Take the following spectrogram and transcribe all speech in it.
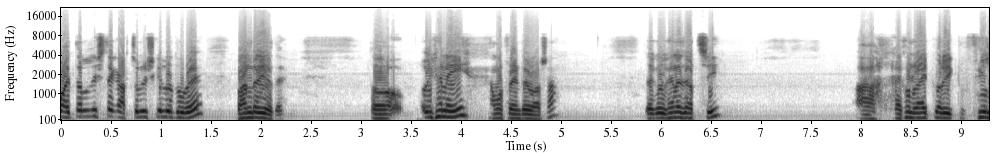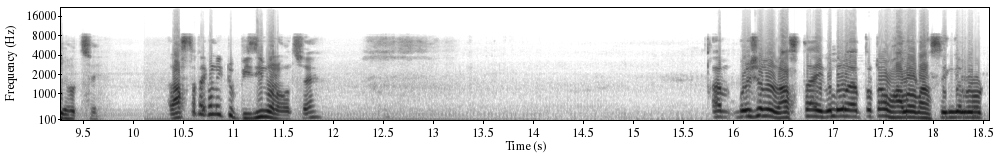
পঁয়তাল্লিশ থেকে আটচল্লিশ কিলো দূরে ভান্ডারিয়াতে। তো ওইখানেই আমার ফ্রেন্ডের বাসা। দেখো, ওইখানে যাচ্ছি। আর এখন রাইড করে একটু ফিল হচ্ছে। রাস্তাটা এখন একটু বিজি মনে হচ্ছে। আর বরিশালের রাস্তা এগুলো এতটাও ভালো না সিঙ্গেল রোড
